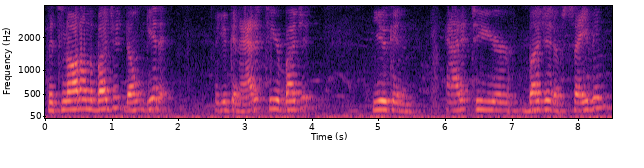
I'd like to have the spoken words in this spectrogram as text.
If it's not on the budget, don't get it. You can add it to your budget. You can add it to your budget of saving.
